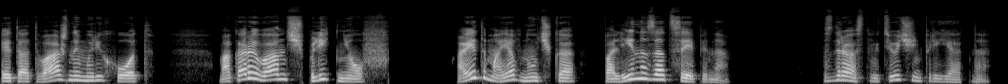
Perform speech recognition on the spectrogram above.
Это отважный мореход, Макар Иванович Плетнев. А это моя внучка, Полина Зацепина». «Здравствуйте, очень приятно»,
